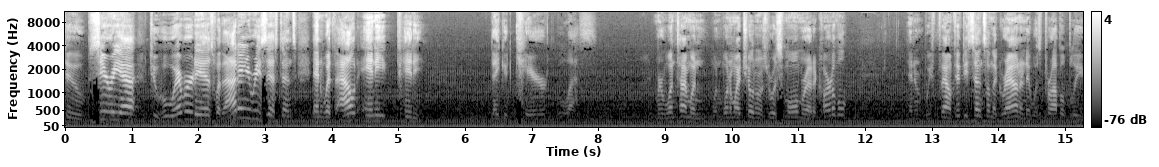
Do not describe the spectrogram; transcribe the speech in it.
to Syria to whoever it is without any resistance and without any pity. They could care less. Remember one time when, when one of my children was really small and we're at a carnival and we found 50 cents on the ground and it was probably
